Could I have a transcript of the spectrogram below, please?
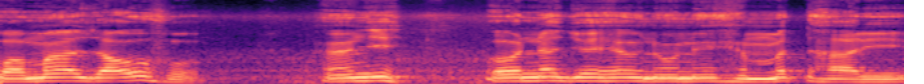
وما ضعف ہو ہاں جی اور نہ جو ہے انہوں نے ہمت ہاری،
